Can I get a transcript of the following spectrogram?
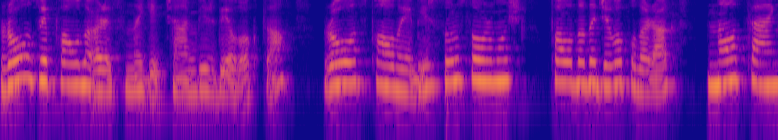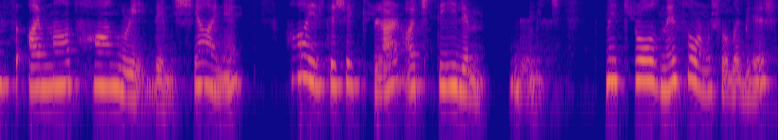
Rose ve Paula arasında geçen bir diyalogta Rose Paula'ya bir soru sormuş. Paula da cevap olarak No thanks, I'm not hungry demiş. Yani hayır teşekkürler aç değilim demiş. Demek ki Rose ne sormuş olabilir?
